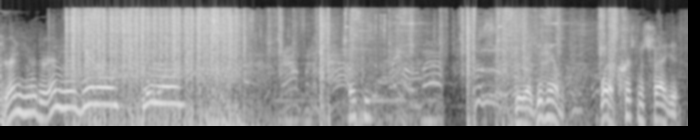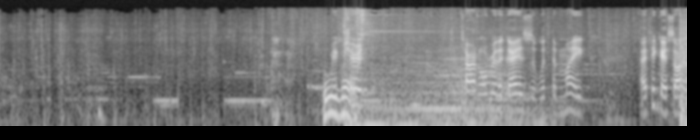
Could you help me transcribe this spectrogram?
They're in here, they're in here, get him! Get him! Down for the count. Thank you. Yeah, get him. What a Christmas faggot. Who make is sure to taunt over the guys with the mic. I think I saw him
